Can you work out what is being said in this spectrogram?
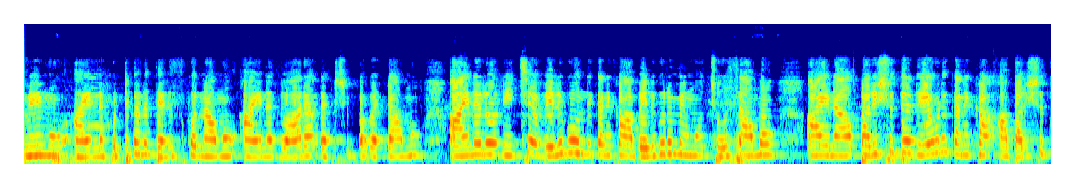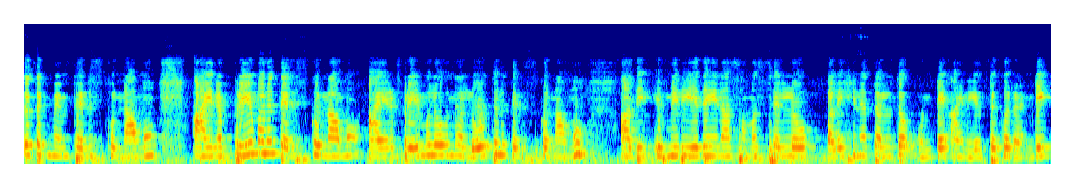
మేము ఆయన పుట్టుకను తెలుసుకున్నాము ఆయన ద్వారా రక్షింపబడ్డాము. ఆయనలో నిత్య వెలుగు ఉంది కనుక ఆ వెలుగును మేము చూసాము ఆయన పరిశుద్ధ దేవుడు కనుక ఆ పరిశుద్ధతకు మేము తెలుసుకున్నాము. ఆయన ప్రేమను తెలుసుకున్నాము. ఆయన ప్రేమలో ఉన్న లోతును తెలుసుకున్నాము. అది మీరు ఏదైనా సమస్యల్లో బలహీనతలతో ఉంటే ఆయన ఎత్తుకు రండి.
